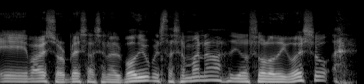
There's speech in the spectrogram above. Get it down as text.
Va a haber sorpresas en el podium esta semana, yo solo digo eso.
